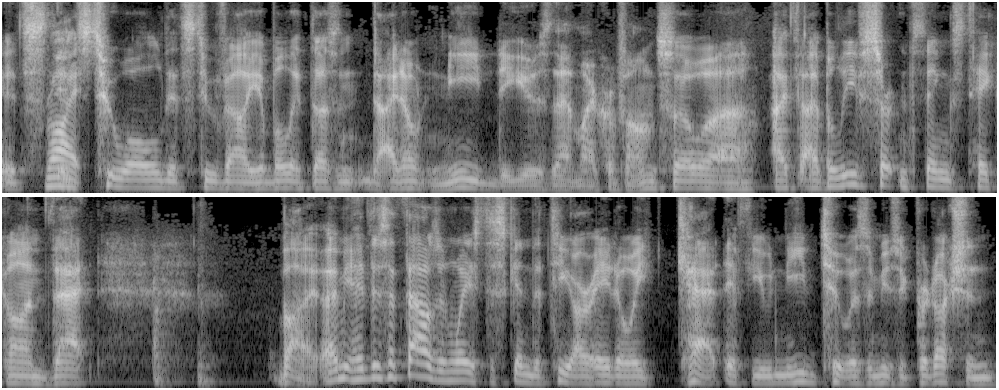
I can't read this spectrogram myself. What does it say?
It's Right. it's too old. It's too valuable. It doesn't. I don't need to use that microphone. So uh, I, I believe certain things take on that. By I mean, there's a thousand ways to skin the TR-808 cat if you need to as a music production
